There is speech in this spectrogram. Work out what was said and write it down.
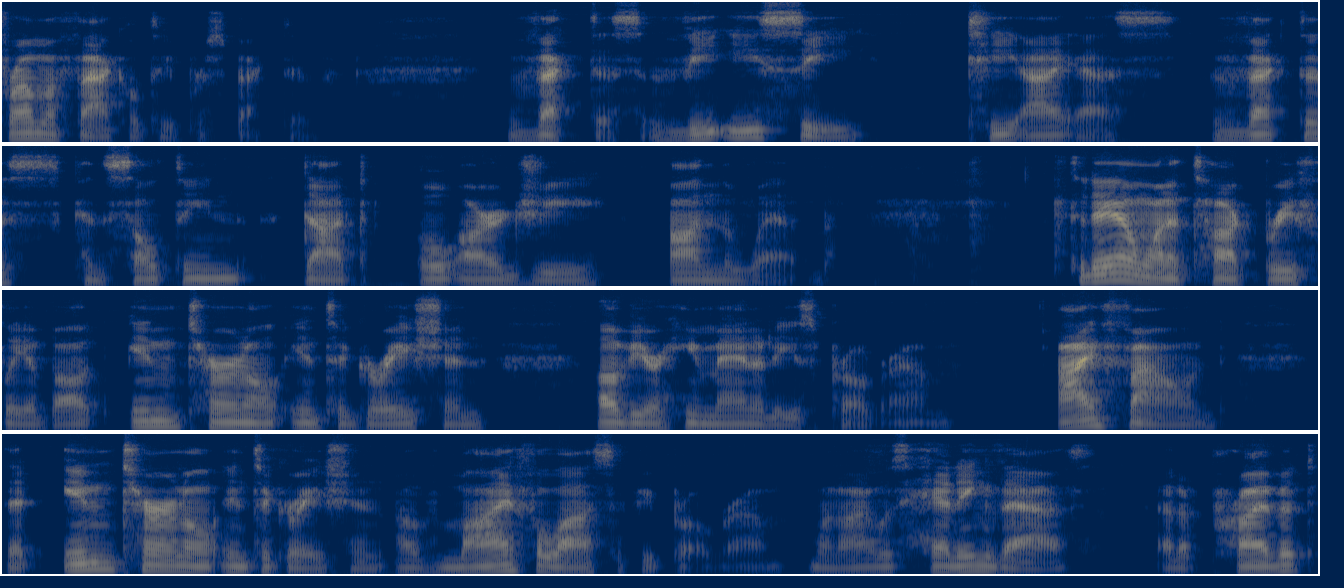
from a faculty perspective. Vectis, V E C T I S, vectisconsulting.org on the web. Today, I want to talk briefly about internal integration of your humanities program. I found that internal integration of my philosophy program when I was heading that at a private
